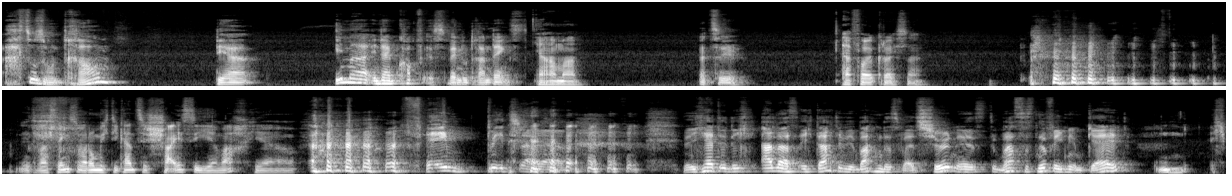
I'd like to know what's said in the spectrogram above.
hast du so einen Traum, der immer in deinem Kopf ist, wenn du dran denkst? Ja, Mann. Erzähl. Erfolgreich sein. Was denkst du, warum ich die ganze Scheiße hier mache? Hier. Fame, Bitch, Alter. ich hätte dich anders. Ich dachte, wir machen das, weil es schön ist. Du machst es nur wegen dem Geld. Ich,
